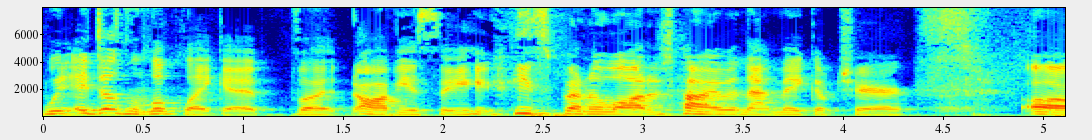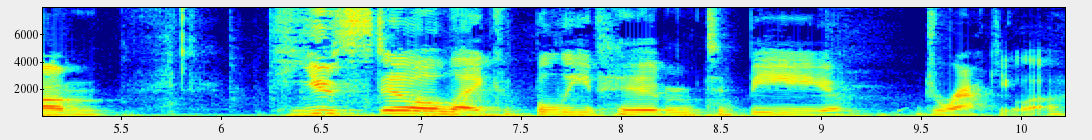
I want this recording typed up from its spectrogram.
it doesn't look like it, but obviously he spent a lot of time in that makeup chair. Um, you still like believe him to be Dracula.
